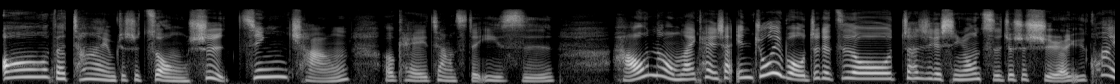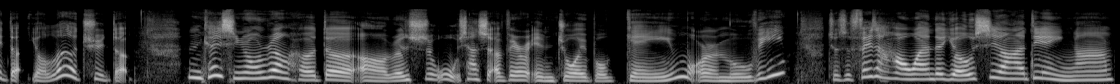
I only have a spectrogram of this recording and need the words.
all the time 就是总是、经常，OK 这样子的意思。 好，那我们来看一下 enjoyable 这个字哦，它是一个形容词，就是使人愉快的、有乐趣的。你可以形容任何的呃人事物，像是 a very enjoyable game or a movie，就是非常好玩的游戏啊、电影啊，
